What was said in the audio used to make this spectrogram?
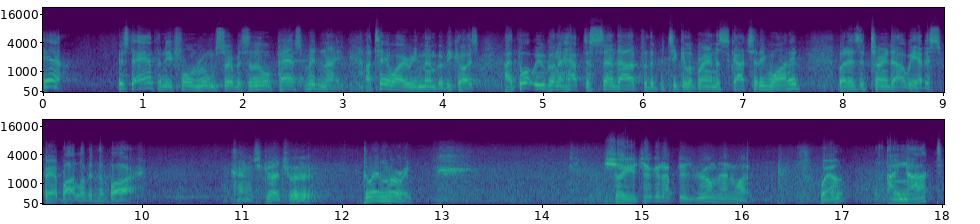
Yeah. Mr. Anthony phoned room service a little past midnight. I'll tell you why I remember, because I thought we were going to have to send out for the particular brand of scotch that he wanted, but as it turned out, we had a spare bottle of it in the bar. What kind of scotch was it? Glen Murray. So you took it up to his room, then what? Well, I knocked,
